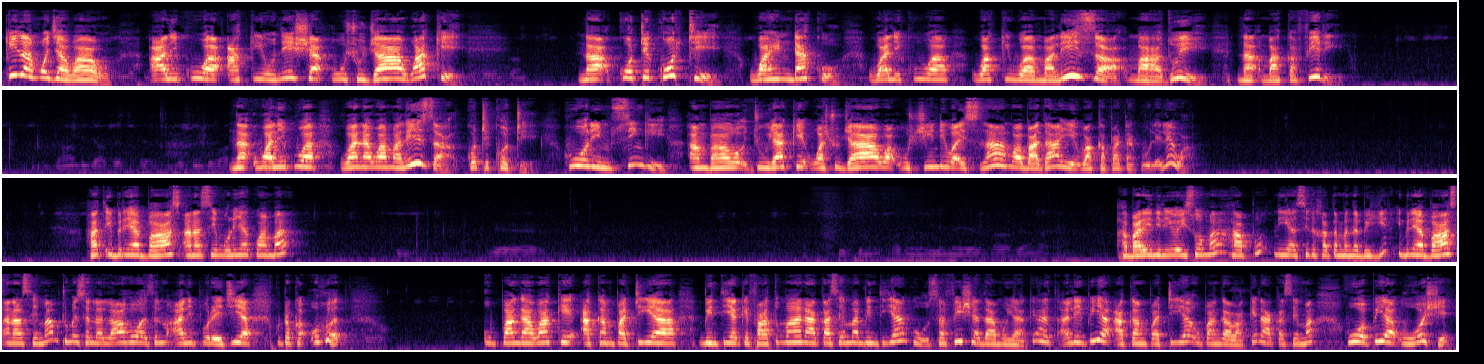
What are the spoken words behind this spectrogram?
kila mmoja wao alikuwa akionyesha ushujaa wake. Na kote kote waendako walikuwa wakiwamaliza maadui na makafiri na walikuwa wanawamaliza kote kote huo ni msingi ambao juu yake washujaa wa ushindi wa islamu wa baadaye wakapata kulelewa. Hat ibni abbas anasimulia kwamba habari niliyoisoma hapo ni ya nabiyin ibni abbas anasema mtume sallahualwasalam aliporejea kutoka uhud upanga wake akampatia binti yake fatuma na akasema binti yangu safisha damu yake. Ali pia akampatia upanga wake na akasema huo pia uoshe.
